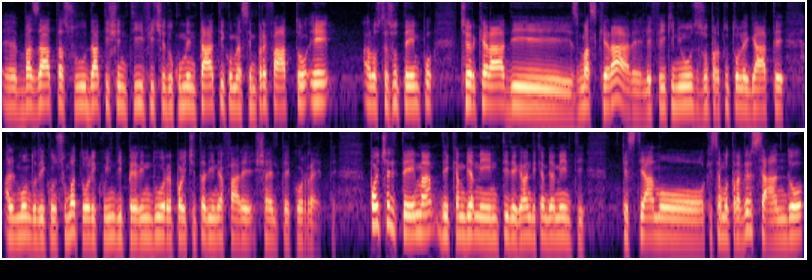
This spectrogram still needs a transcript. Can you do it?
eh, basata su dati scientifici e documentati come ha sempre fatto e allo stesso tempo cercherà di smascherare le fake news, soprattutto legate al mondo dei consumatori, quindi per indurre poi i cittadini a fare scelte corrette. Poi c'è il tema dei cambiamenti, dei grandi cambiamenti che stiamo, che stiamo attraversando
